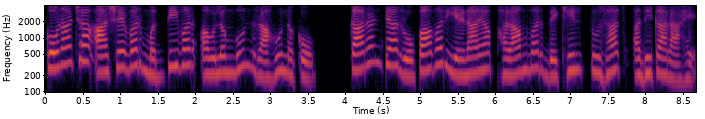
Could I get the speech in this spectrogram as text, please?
कोणाच्या आशेवर मद्दीवर अवलंबून राहू नको कारण त्या रोपावर येणाऱ्या फळांवर देखील तुझाच अधिकार आहे.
